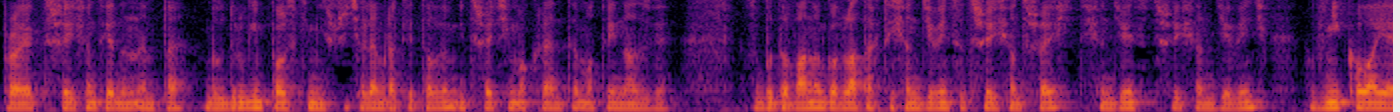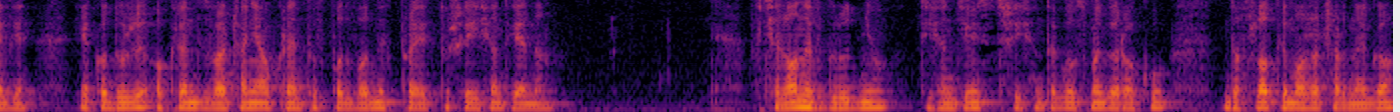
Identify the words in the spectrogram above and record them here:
projekt 61MP, był drugim polskim niszczycielem rakietowym i trzecim okrętem o tej nazwie. Zbudowano go w latach 1966-1969 w Nikołajewie jako duży okręt zwalczania okrętów podwodnych projektu 61. Wcielony w grudniu 1968 roku do floty Morza Czarnego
